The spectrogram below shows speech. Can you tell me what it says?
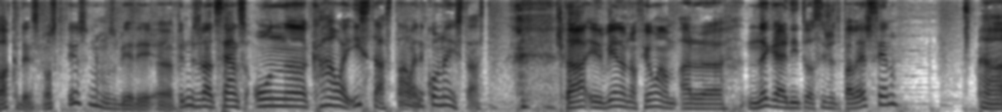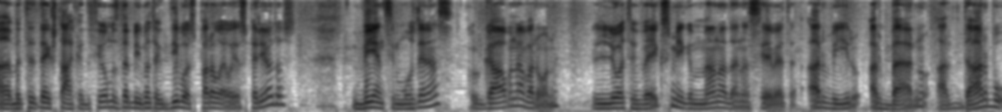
vakardienas noskatīties, un mums bija arī uh, pirmizrādes sēnes. Un uh, kā lai izstāsta, tā vai neko neizstāsta. Tā ir viena no filmām ar uh, negaidīto sižeta pavērsienu. Uh, bet teikšu tā, ka filmas darbība notiek divos paralēlajos periodos. Viens ir mūsdienās, kur galvenā varone ļoti veiksmīga melnādainā sieviete ar vīru, ar bērnu, ar darbu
